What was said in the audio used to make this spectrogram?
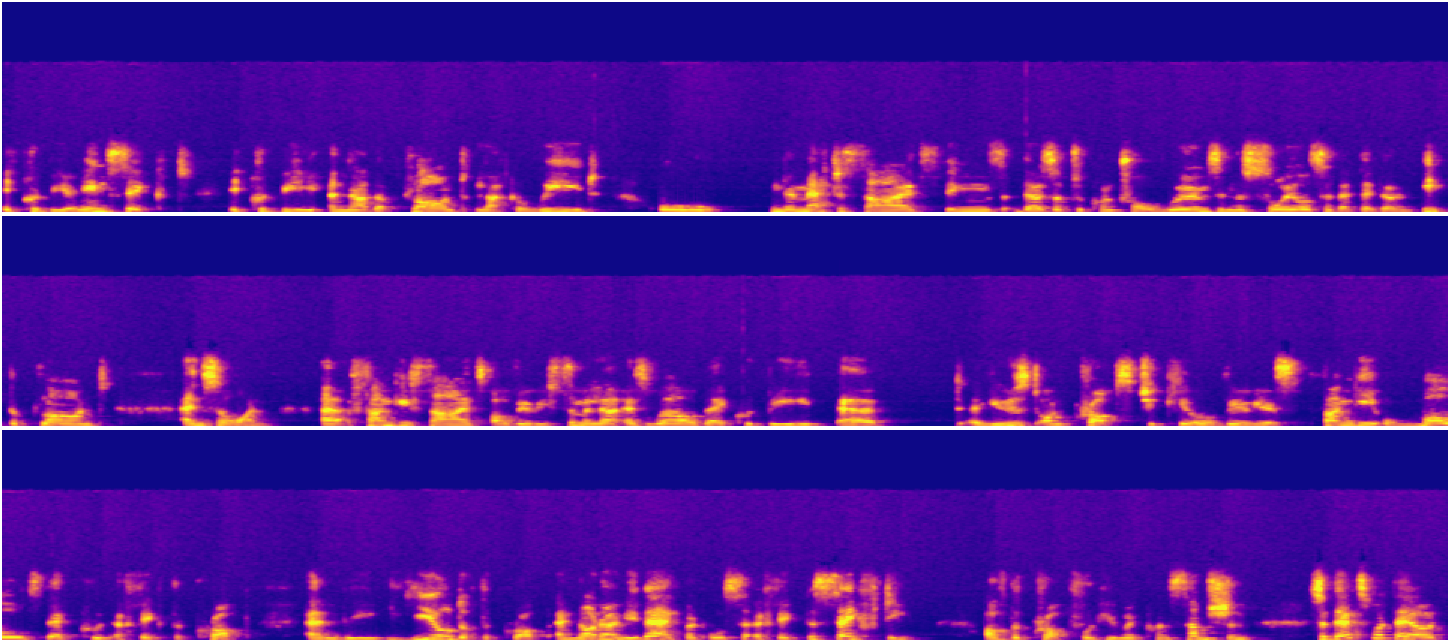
It could be an insect, it could be another plant like a weed, or nematicides, things, those are to control worms in the soil so that they don't eat the plant, and so on. Uh, fungicides are very similar as well. They could be uh, used on crops to kill various fungi or molds that could affect the crop and the yield of the crop. And not only that, but also affect the safety of the crop for human consumption. So that's what they are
